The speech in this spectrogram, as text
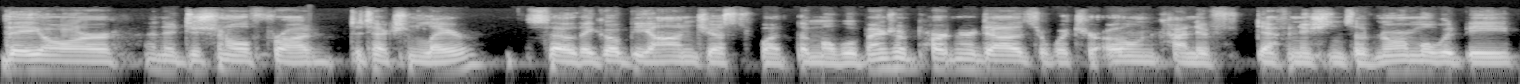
They are an additional fraud detection layer. So they go beyond just what the mobile management partner does or what your own kind of definitions of normal would be.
